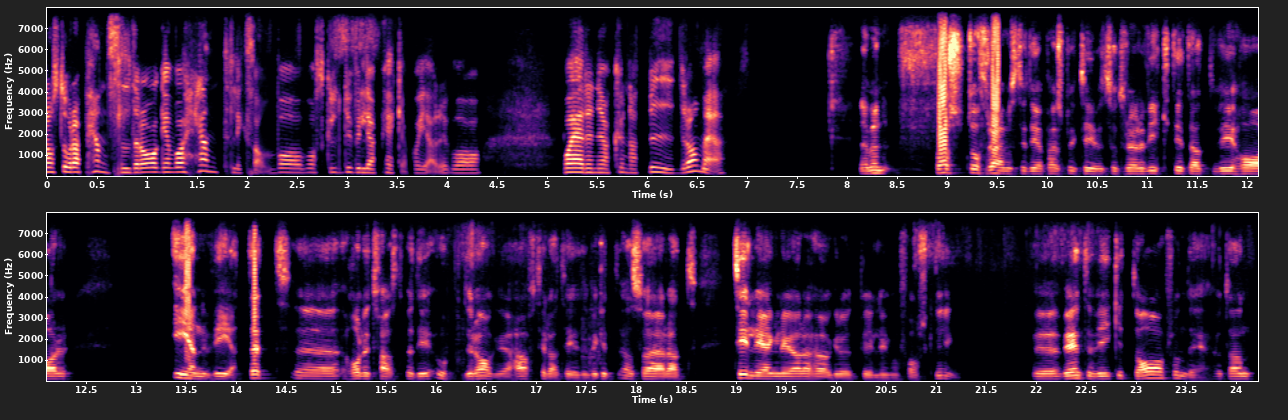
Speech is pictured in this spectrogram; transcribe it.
de stora penseldragen, vad har hänt liksom? Vad, vad skulle du vilja peka på Jerry? Vad, vad är det ni har kunnat bidra med? Nej, men först och främst i det perspektivet så tror jag det är viktigt att vi har envetet eh, hållit fast vid det uppdrag vi har haft hela tiden, vilket alltså är att tillgängliggöra högre utbildning och forskning. Eh, vi har inte vikit av från det utan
